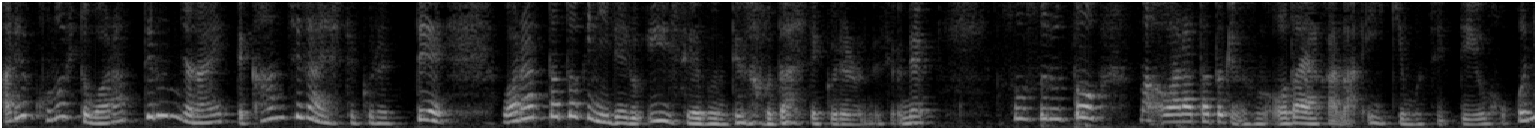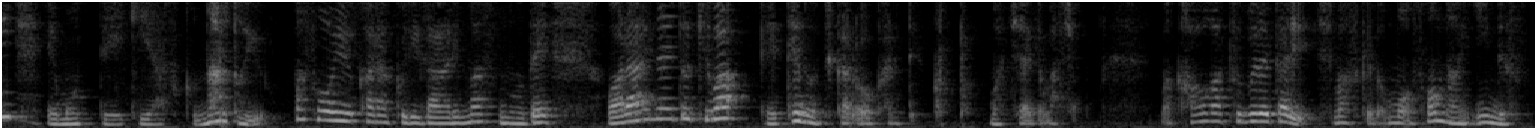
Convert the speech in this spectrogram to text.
あれこの人笑ってるんじゃない？って勘違いしてくれて笑った時に出るいい成分っていうのを出してくれるんですよね。そうすると、まあ、笑った時のその穏やかないい気持ちっていう方向に持っていきやすくなるという、まあ、そういうからくりがありますので笑えない時は手の力を借りてクッと持ち上げましょう。まあ、顔が潰れたりしますけどもそんなんいいんです。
